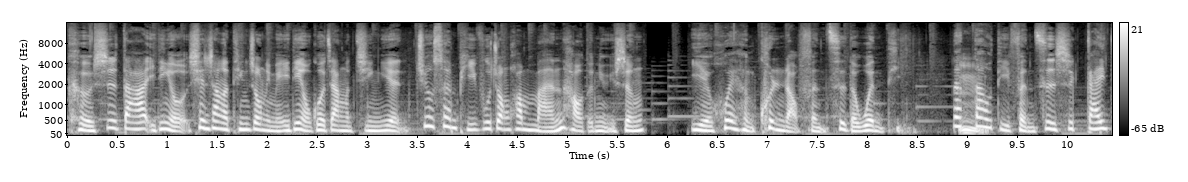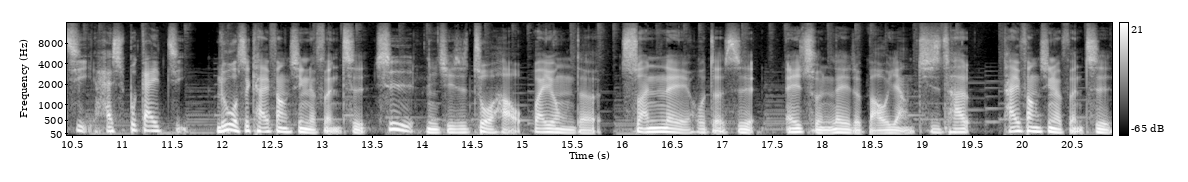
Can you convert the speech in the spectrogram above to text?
可是大家一定有线上的听众里面一定有过这样的经验，就算皮肤状况蛮好的女生，也会很困扰粉刺的问题。那嗯到底粉刺是该挤还是不该挤？如果是开放性的粉刺，是你其实做好外用的酸类或者是 A 醇类的保养，其实它开放性的粉刺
